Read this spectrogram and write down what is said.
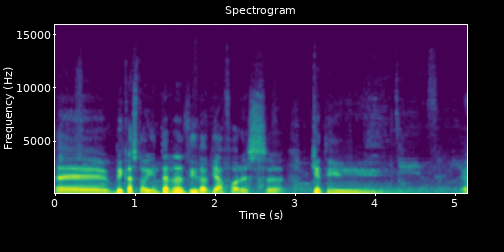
Ε, μπήκα στο ίντερνετ, είδα διάφορες ε, και, τη, ε,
